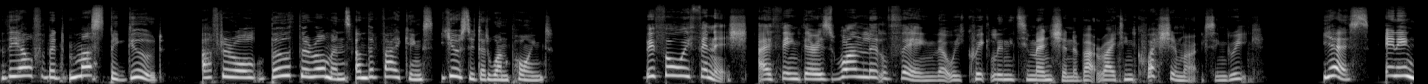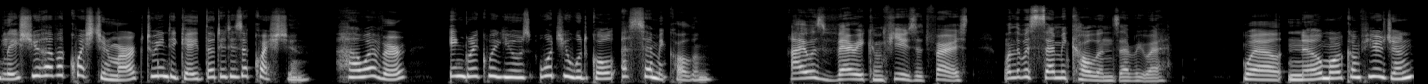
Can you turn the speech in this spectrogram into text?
The alphabet must be good. After all, both the Romans and the Vikings used it at one point. Before we finish, I think there is one little thing that we quickly need to mention about writing question marks in Greek. Yes, in English you have a question mark to indicate that it is a question. However, in Greek we use what you would call a semicolon. I was very confused at first when there were semicolons everywhere. Well, no more confusion.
